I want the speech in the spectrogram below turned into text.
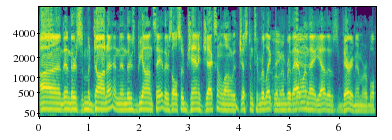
Uh, then there's Madonna, and then there's Beyonce. There's also Janet Jackson along with Justin Timberlake. Remember that one? That yeah, that was very memorable.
